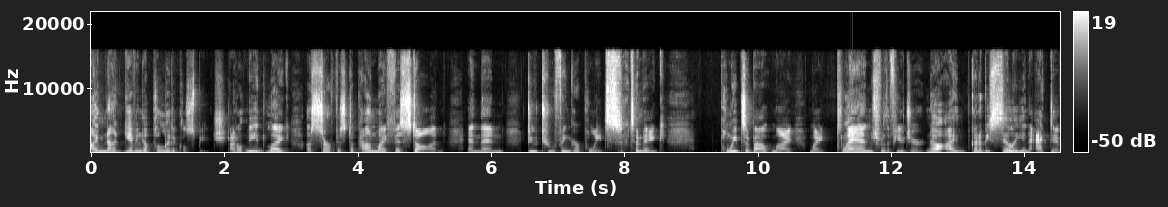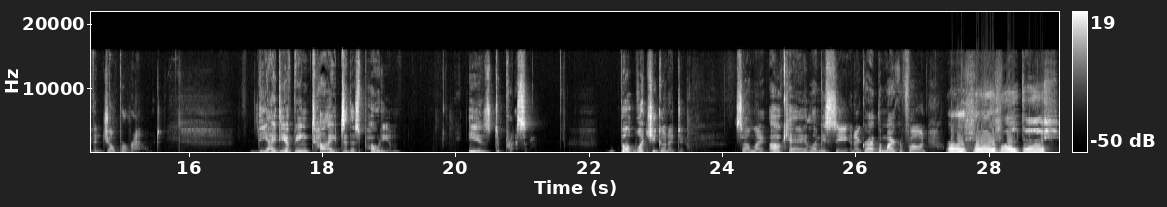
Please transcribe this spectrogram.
I'm not giving a political speech. I don't need, like, a surface to pound my fist on and then do two finger points to make points about my my plans for the future. No, I'm going to be silly and active and jump around. The idea of being tied to this podium is depressing. But what you going to do? So I'm like, "Okay, let me see." And I grab the microphone. It sounds like this.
